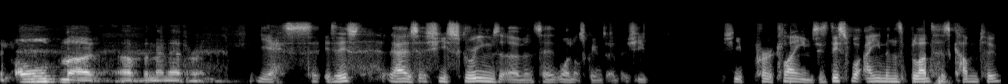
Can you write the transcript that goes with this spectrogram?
The old blood of the Manetheren. Yes, is this as she screams at him and says, well, not screams at him, but she she proclaims, "Is this what Aemon's blood has come to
